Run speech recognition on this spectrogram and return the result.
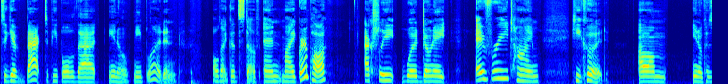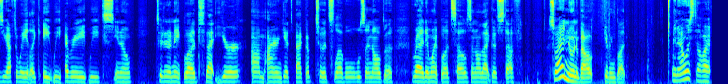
to give back to people that you know need blood and all that good stuff. And my grandpa actually would donate every time he could. Um, you know, because you have to wait like eight week every eight weeks, you know, to donate blood so that your um, iron gets back up to its levels and all the red and white blood cells and all that good stuff. So I had known about giving blood, and I always thought,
